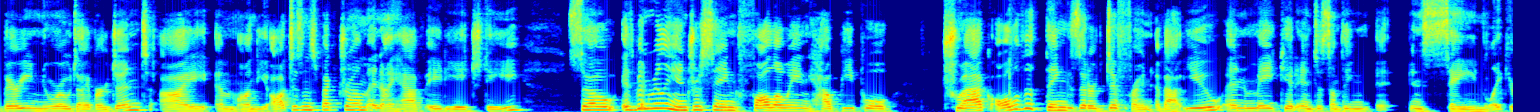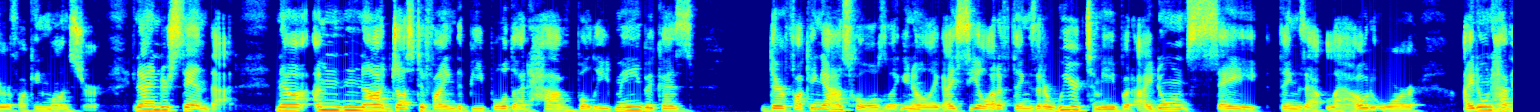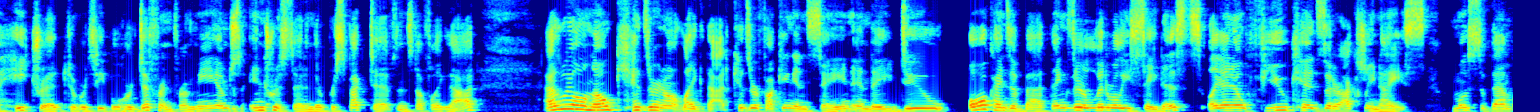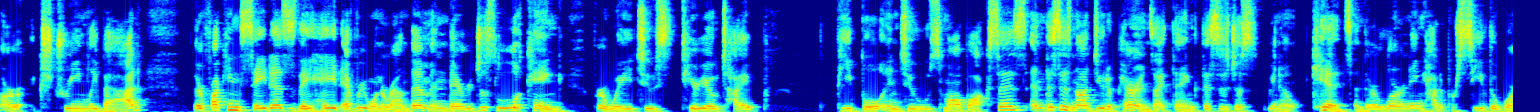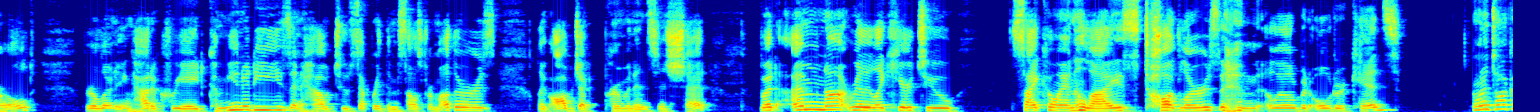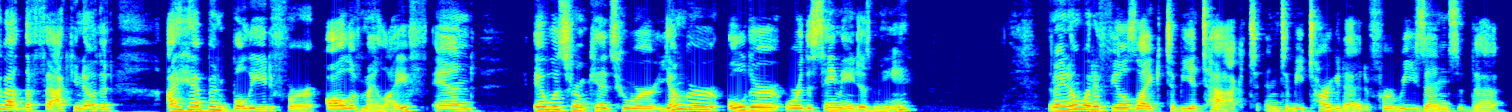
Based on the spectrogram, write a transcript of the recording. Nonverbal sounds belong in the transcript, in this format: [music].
very neurodivergent. I am on the autism spectrum and I have ADHD. So it's been really interesting following how people track all of the things that are different about you and make it into something eh, insane, like you're a fucking monster. And I understand that. Now, I'm not justifying the people that have bullied me because they're fucking assholes. Like, you know, like I see a lot of things that are weird to me, but I don't say things out loud or I don't have hatred towards people who are different from me. I'm just interested in their perspectives and stuff like that. As we all know, kids are not like that. Kids are fucking insane and they do all kinds of bad things. They're literally sadists. Like, I know few kids that are actually nice, most of them are extremely bad. They're fucking sadists. They hate everyone around them, and they're just looking for a way to stereotype people into small boxes. And this is not due to parents, I think. This is just, you know, kids, and they're learning how to perceive the world. They're learning how to create communities and how to separate themselves from others, like object permanence and shit. But I'm not really like here to psychoanalyze [laughs] toddlers and a little bit older kids. I want to talk about the fact, you know, that I have been bullied for all of my life, and it was from kids who were younger, older, or the same age as me. And I know what it feels like to be attacked and to be targeted for reasons that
